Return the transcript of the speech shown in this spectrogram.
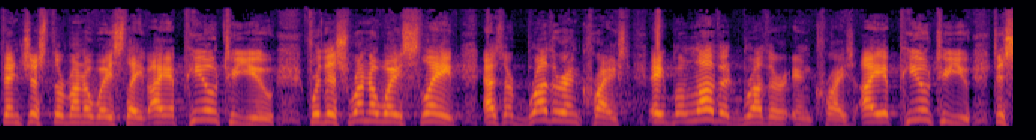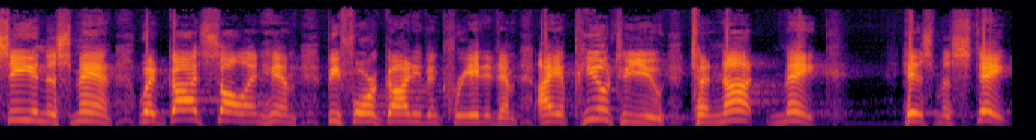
than just the runaway slave. I appeal to you for this runaway slave as a brother in Christ, a beloved brother in Christ. I appeal to you to see in this man what God saw in him before God even created him. I appeal to you to not make his mistake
